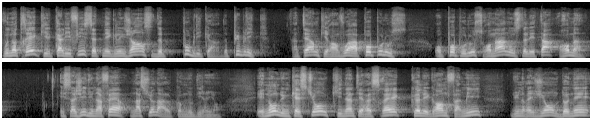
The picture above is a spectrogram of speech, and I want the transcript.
Vous noterez qu'il qualifie cette négligence de publica, de public, un terme qui renvoie à populus, au populus romanus de l'État romain. Il s'agit d'une affaire nationale, comme nous dirions, et non d'une question qui n'intéresserait que les grandes familles d'une région donnée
